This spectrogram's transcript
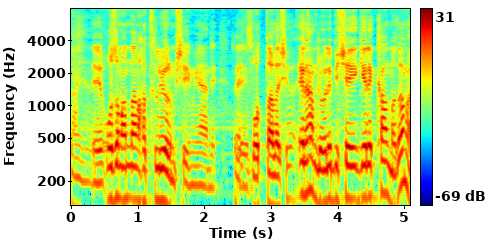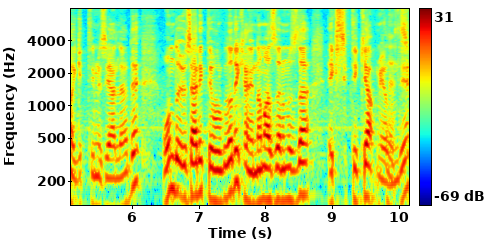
Aynen. E, o zamandan hatırlıyorum şeyimi yani. Evet. E, botlarla şey. Elhamdülillah öyle bir şeye gerek kalmadı ama gittiğimiz yerlerde. Onu da özellikle vurguladık hani namazlarımızda eksiklik yapmayalım Evet. diye.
